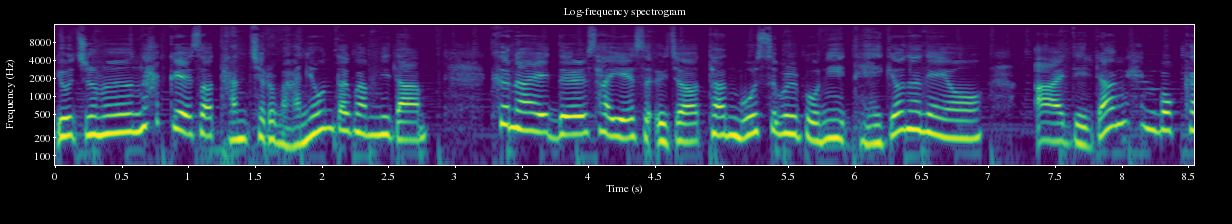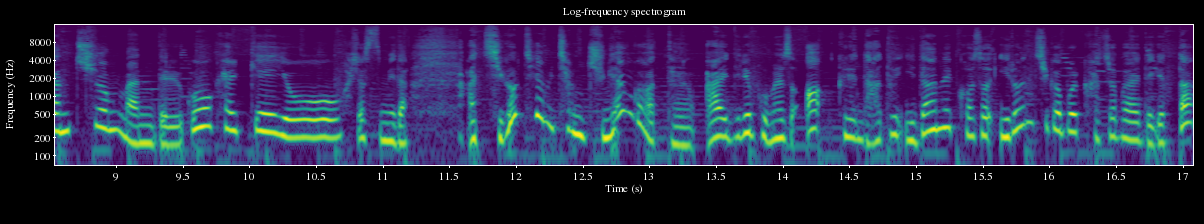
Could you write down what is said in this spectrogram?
요즘은 학교에서 단체로 많이 온다고 합니다. 큰 아이들 사이에서 의젓한 모습을 보니 대견하네요. 아이들이랑 행복한 추억 만들고 갈게요. 하셨습니다. 아, 직업 체험이 참 중요한 것 같아요. 아이들이 보면서, 아, 그래, 나도 이 다음에 커서 이런 직업을 가져봐야 되겠다?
